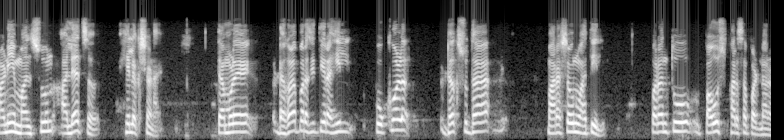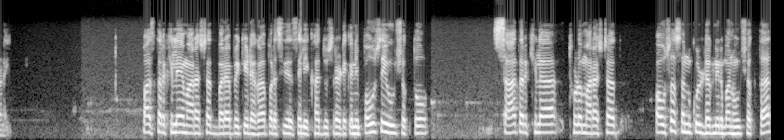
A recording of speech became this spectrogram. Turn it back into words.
आणि मान्सून आल्याचं हे लक्षण आहे. त्यामुळे ढगाळ परिस्थिती राहील पोकळ ढगसुद्धा महाराष्ट्राहून वाहतील परंतु पाऊस फारसा पडणार नाही. पाच तारखेला महाराष्ट्रात बऱ्यापैकी ढगाळ परिस्थिती असेल. एखाद दुसऱ्या ठिकाणी पाऊसही होऊ शकतो. सहा तारखेला थोडं महाराष्ट्रात पावसास अनुकूल ढग निर्माण होऊ शकतात.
